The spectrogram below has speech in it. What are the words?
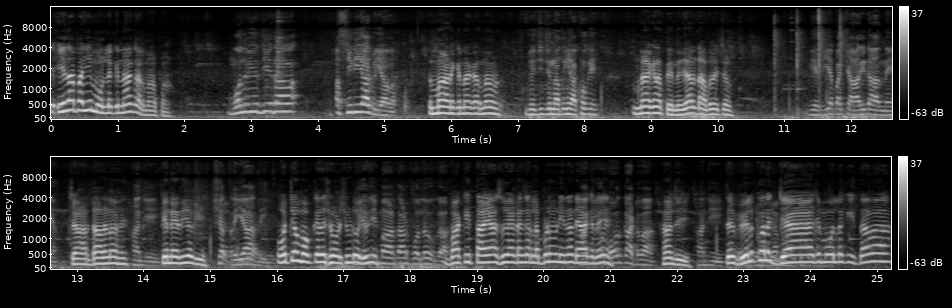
ਤੇ ਇਹਦਾ ਭਾਜੀ ਮੁੱਲ ਕਿੰਨਾ ਕਰਨਾ ਆਪਾਂ? ਮੁੱਲ ਵੀਰ ਜੀ ਇਹਦਾ 80000 ਰੁਪਇਆ ਵਾ। ਤੇ ਮਾਣ ਕਿੰਨਾ ਕਰਨਾ ਵਾ? ਵੀਰ ਜੀ ਜਿੰਨਾ ਤੁਸੀਂ ਆਖੋਗੇ। ਮੈਂ ਕਹਿੰਦਾ 3000 ਡਾ ਦੋ ਵਿੱਚੋਂ। ਵੀਰ ਜੀ ਆਪਾਂ ਚਾਰ ਹੀ ਡਾਲਨੇ ਆ। ਚਾਰ ਡਾ ਦੇਣਾ ਫੇ ਹਾਂਜੀ। ਕਿੰਨੇ ਦੀ ਹੋ ਗਈ? 76000 ਦੀ। ਉਹ ਚੋਂ ਮੌਕੇ ਤੇ ਛੋੜ ਛੂੜ ਹੋ ਵੀਰ ਜੀ ਜੂਗੀ। ਮਾਰਦਾਨ ਫੁੱਲ ਹੋਊਗਾ। ਬਾਕੀ ਤਾਇਆ ਸੂਆ ਡੰਗਰ ਲੱਭਣ ਵੀ ਨਹੀਂ ਨਾ ਡਿਆ ਕਿਤੇ। ਬਹੁਤ ਘੱਟ ਵਾ। ਹਾਂਜੀ। ਹਾਂਜੀ। ਤੇ ਬਿਲਕੁਲ ਜਾਇਜ਼ ਮੁੱਲ ਕੀਤਾ ਵਾ।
